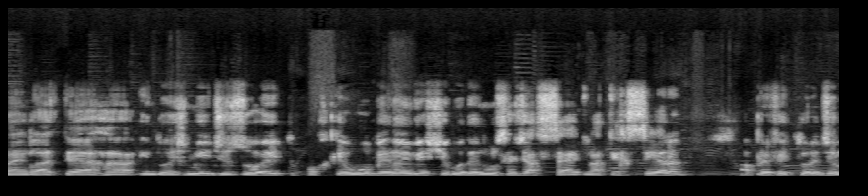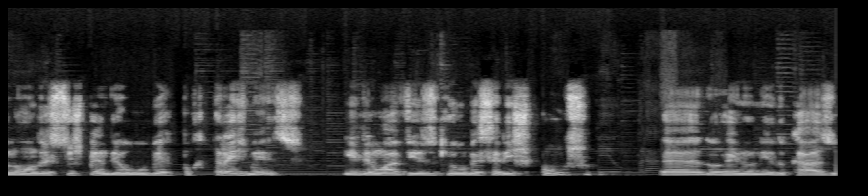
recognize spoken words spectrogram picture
na Inglaterra em 2018 porque o Uber não investigou denúncias de assédio. Na terceira, a prefeitura de Londres suspendeu o Uber por três meses e deu um aviso que o Uber seria expulso é, do Reino Unido caso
